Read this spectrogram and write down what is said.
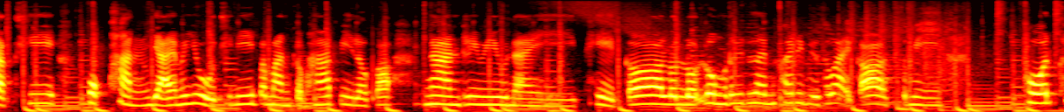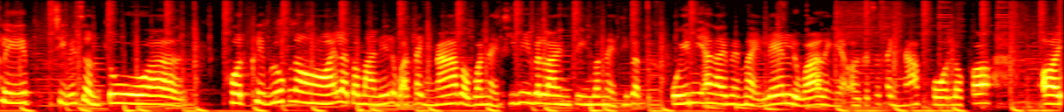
จากที่พกผันย้ายมาอยู่ที่นี่ประมาณเกือบ5 ปี แล้วก็งานรีวิวในเพจก็ลดลดลงเรื่อยๆ ไม่ค่อยรีวิวเท่าไหร่ก็จะมีโพสคลิปชีวิตส่วนตัวโพสคลิปลูกน้อยอะไรประมาณนี้หรือว่าแต่งหน้าแบบวันไหนที่มีเวลาจริงๆวันไหนที่แบบอุ๊ยมีอะไรใหม่ ๆ เล่นหรือว่าอะไรเงี้ยออยก็จะแต่งหน้าโพสแล้วก็ออย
